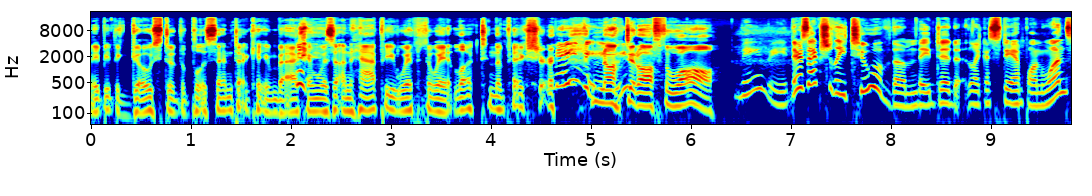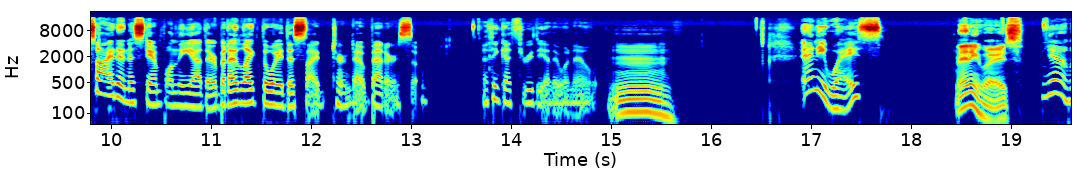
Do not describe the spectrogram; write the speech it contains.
maybe the ghost of the placenta came back and was unhappy with the way it looked in the picture. Maybe. knocked it off the wall. Maybe. There's actually two of them. They did like a stamp on one side and a stamp on the other, but I like the way this side turned out better, so I think I threw the other one out. Mm. Anyways, Anyways. yeah.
